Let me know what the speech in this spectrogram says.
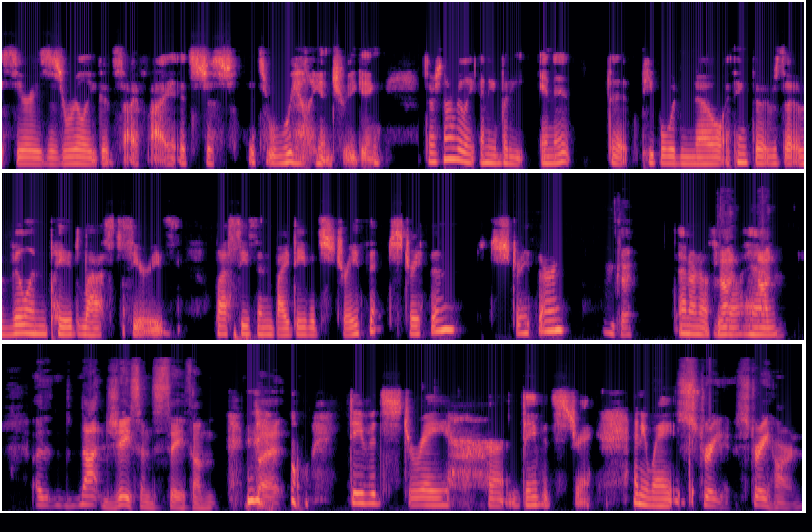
series is really good sci-fi. It's just it's really intriguing. There's not really anybody in it that people would know. I think there was a villain played last series last season by david strathen strathen strathern Okay. i don't know if you Not, know him uh, not Jason Statham, but David Strayhorn. David Stray. Anyway, Stray Strayhorn.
